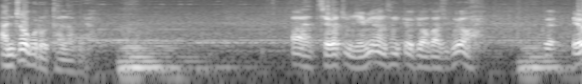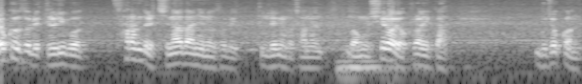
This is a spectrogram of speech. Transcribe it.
안쪽으로 달라고요. 아, 제가 좀 예민한 성격이어가지고요. 그 에어컨 소리 들리고 사람들 지나다니는 소리 들리는 거 저는 너무 싫어요. 그러니까 무조건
